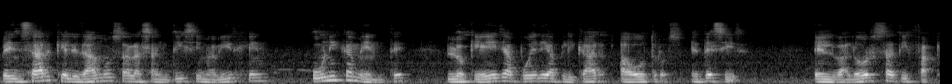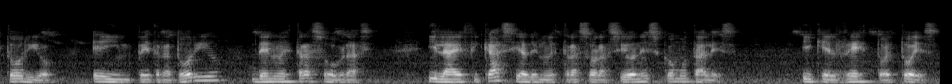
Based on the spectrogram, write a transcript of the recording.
pensar que le damos a la Santísima Virgen únicamente lo que ella puede aplicar a otros, es decir, el valor satisfactorio e impetratorio de nuestras obras y la eficacia de nuestras oraciones como tales, y que el resto, esto es,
